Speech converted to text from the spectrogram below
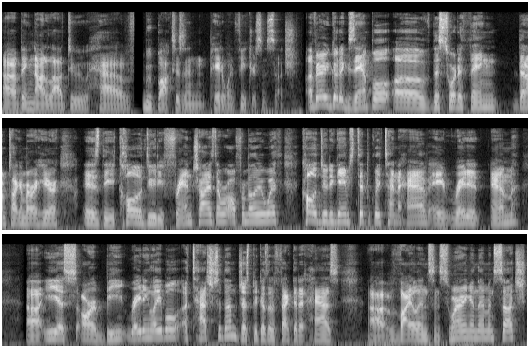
uh, being not allowed to have loot boxes and pay to win features and such. A very good example of this sort of thing that I'm talking about right here is the Call of Duty franchise that we're all familiar with. Call of Duty games typically tend to have a rated M uh, ESRB rating label attached to them just because of the fact that it has uh, violence and swearing in them and such.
